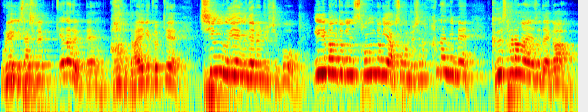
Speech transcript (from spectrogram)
우리가 이 사실을 깨달을 때, 아, 나에게 그렇게 칭의의 은혜를 주시고 일방적인 성령의 약속을 주신 하나님의 그 사랑 안에서 내가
